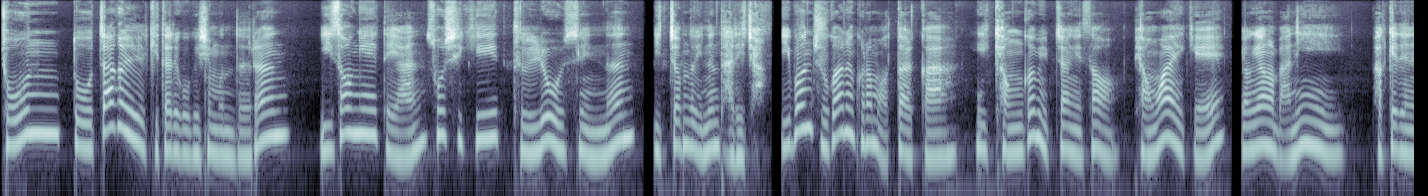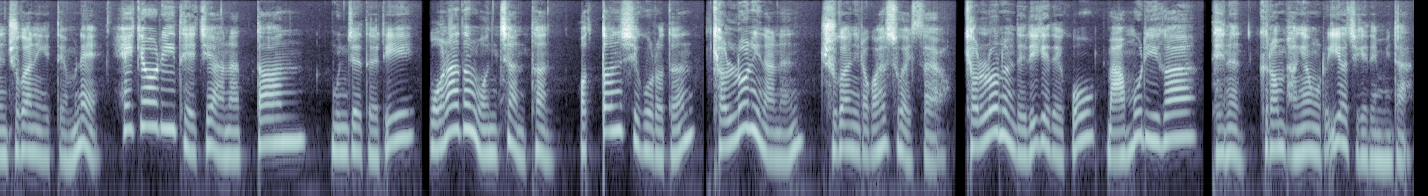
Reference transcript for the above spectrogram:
좋은 또 짝을 기다리고 계신 분들은 이성에 대한 소식이 들려올 수 있는 이점도 있는 달이죠. 이번 주간은 그럼 어떨까? 이 경금 입장에서 병화에게 영향을 많이 받게 되는 주간이기 때문에 해결이 되지 않았던 문제들이 원하든 원치 않든 어떤 식으로든 결론이 나는 주간이라고 할 수가 있어요. 결론을 내리게 되고 마무리가 되는 그런 방향으로 이어지게 됩니다.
